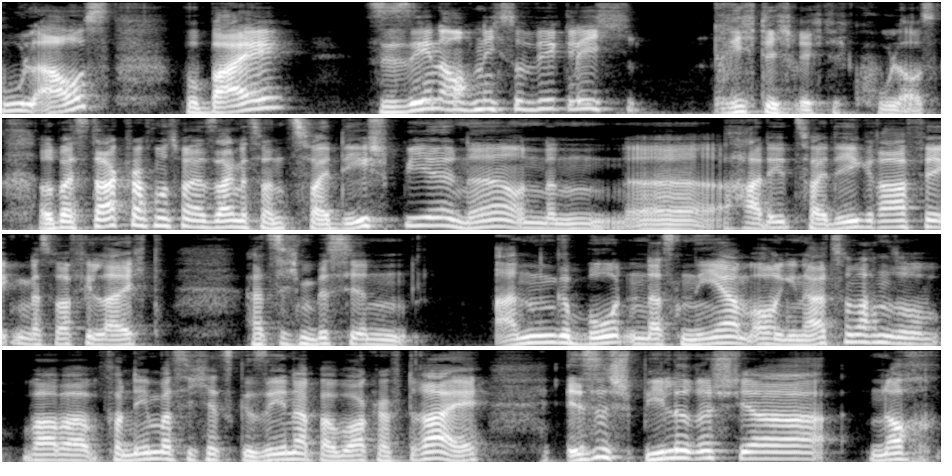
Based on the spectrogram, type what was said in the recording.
cool aus. Wobei, sie sehen auch nicht so wirklich richtig, richtig cool aus. Also bei StarCraft muss man ja sagen, das war ein 2D-Spiel, ne? Und dann äh, HD-2D-Grafiken, das war vielleicht, hat sich ein bisschen angeboten, das näher am Original zu machen. So war aber von dem, was ich jetzt gesehen habe bei Warcraft 3, ist es spielerisch ja noch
